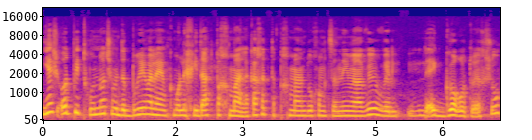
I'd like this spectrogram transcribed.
יש עוד פתרונות שמדברים עליהם, כמו לכידת פחמן, לקחת את הפחמן הדו-חמצני מהאוויר ולאגור אותו איכשהו,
